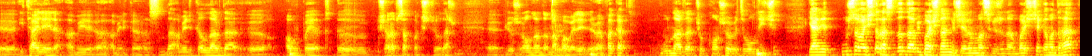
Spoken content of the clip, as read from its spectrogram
e, İtalya ile Amer- Amerika arasında. Amerikalılar da e, Avrupa'ya e, şarap satmak istiyorlar. E, biliyorsun onların da Napa veleleri var. Fakat bunlar da çok konservatif olduğu için yani bu savaşlar aslında daha bir başlangıç. Elon Musk yüzünden başlayacak ama daha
